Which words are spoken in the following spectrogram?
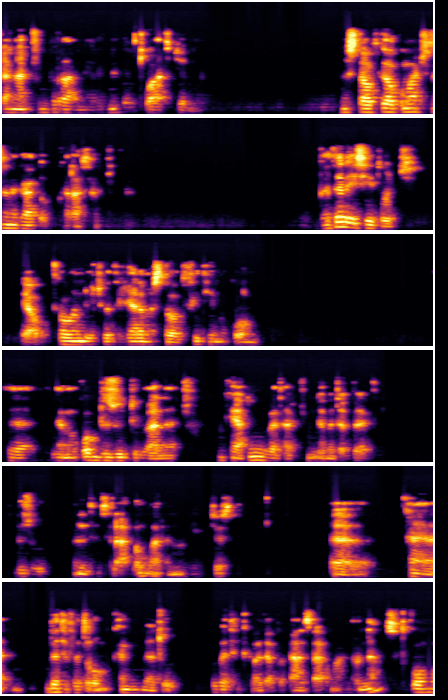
ቀናችሁን ብራ የሚያደርግ ነገር ጠዋት ጀምሮ መስታወት ጋር ቁማችሁ ተነጋገሩ ከራሳችሁ በተለይ ሴቶች ያው ከወንዶች በተሻለ መስታወት ፊት የመቆም ለመቆም ብዙ እድሉ አላችሁ። ምክንያቱም ውበታችሁን ለመጠበቅ ብዙ እንትን ስላለው ማለት ነው። በተፈጥሮም ከሚመጡ ውበትን ከመጠበቅ አንጻር ማለት ነው እና ስትቆሙ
